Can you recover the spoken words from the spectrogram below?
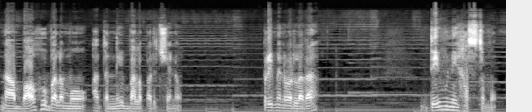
నా బాహుబలము అతన్ని బలపరిచెను. ప్రియమైన వల్లరా దేవుని హస్తము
